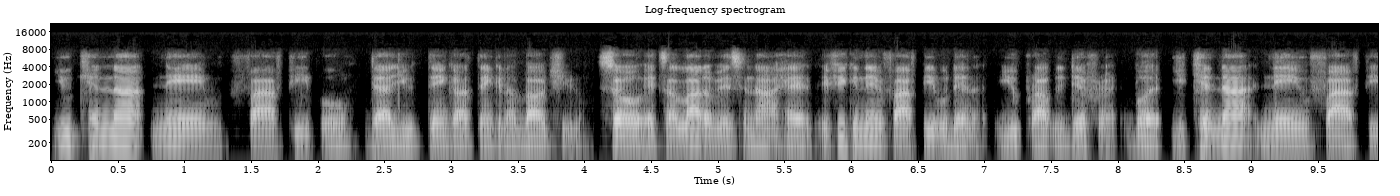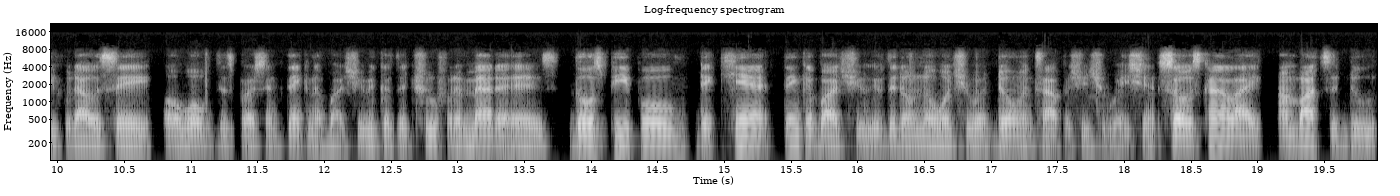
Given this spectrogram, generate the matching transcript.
you cannot name five people that you think are thinking about you. So it's a lot of it's in our head. If you can name five people, then you probably different. But you cannot name five people that would say, "Oh, what was this person thinking about you?" Because the truth of the matter is, those people they can't think about you if they don't know what you are doing, type of situation. So it's kind of like I'm about to do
